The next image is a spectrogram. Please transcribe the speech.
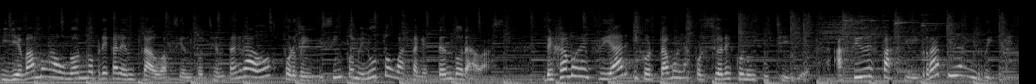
y llevamos a un horno precalentado a 180 grados por 25 minutos o hasta que estén doradas. Dejamos enfriar y cortamos las porciones con un cuchillo. Así de fácil, rápidas y ricas.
